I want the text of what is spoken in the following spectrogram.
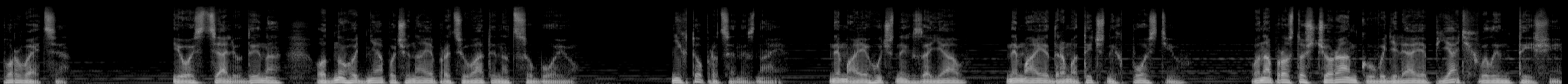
порветься. І ось ця людина одного дня починає працювати над собою. Ніхто про це не знає. Немає гучних заяв, немає драматичних постів. Вона просто щоранку виділяє п'ять хвилин тиші.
